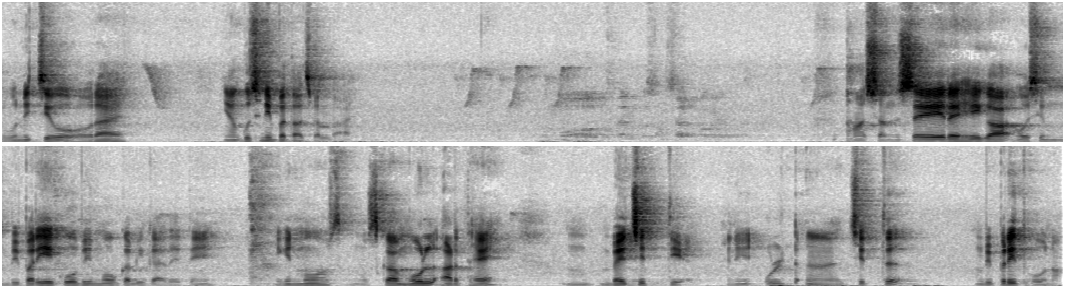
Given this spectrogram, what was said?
वो नीचे वो हो रहा है। यहाँ कुछ नहीं पता चल रहा है। हाँ संशय रहेगा वैसे विपरीय को भी मोह कभी कह देते हैं। लेकिन मोह उसका मूल अर्थ है वैचित्य यानी उल्ट चित्त विपरीत होना।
